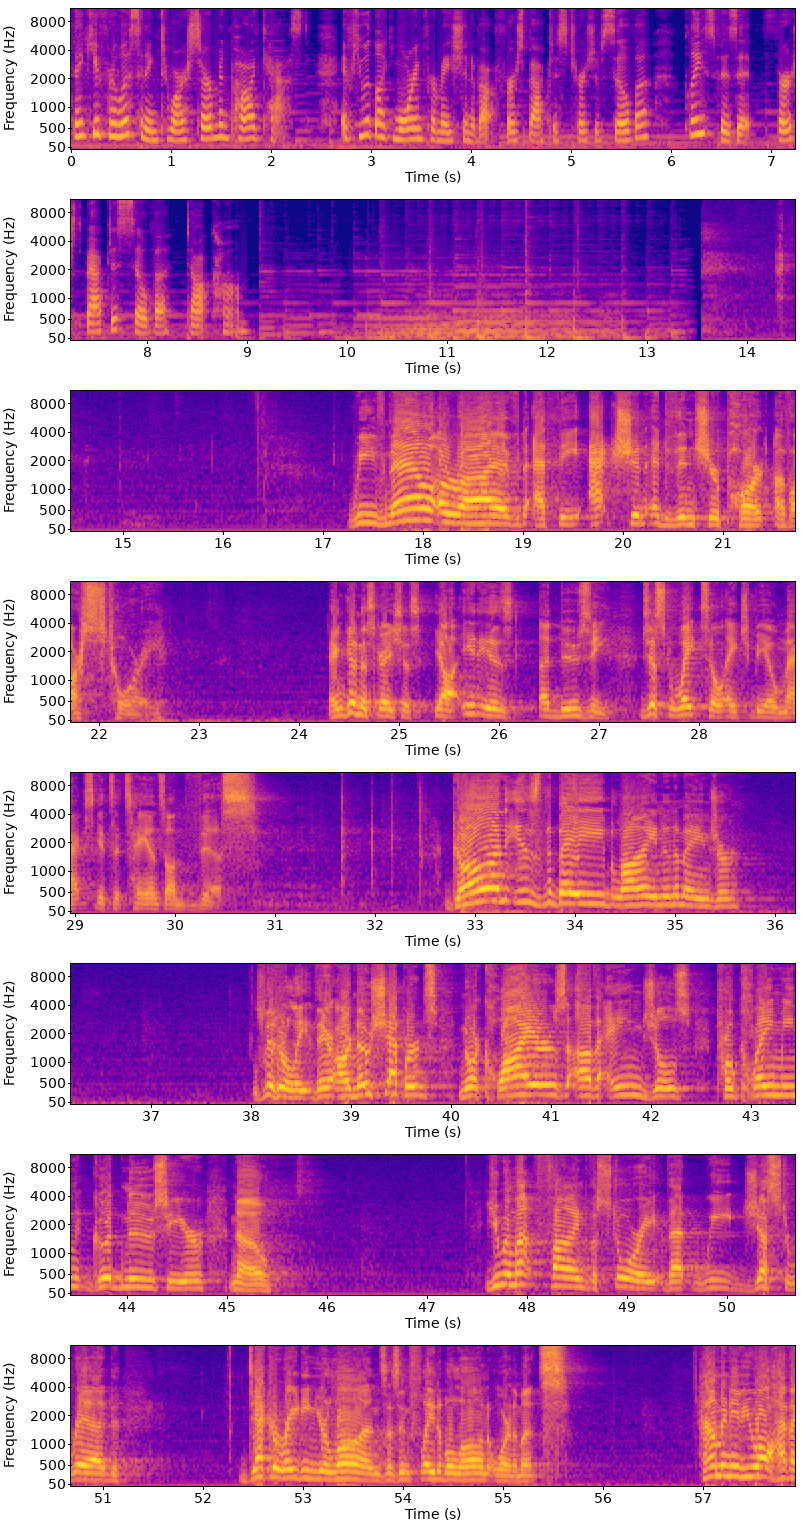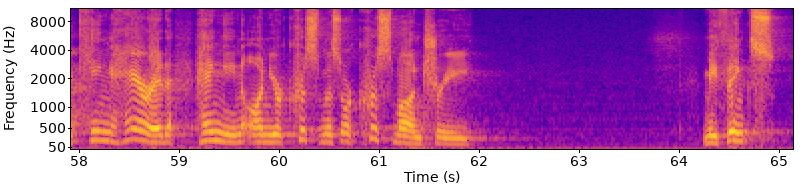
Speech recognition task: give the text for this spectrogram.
Thank you for listening to our sermon podcast. If you would like more information about First Baptist Church of Sylva, please visit firstbaptistsylva.com. We've now arrived at the action adventure part of our story. And goodness gracious, y'all, it is a doozy. Just wait till HBO Max gets its hands on this. Gone is the babe lying in a manger. Literally, there are no shepherds nor choirs of angels proclaiming good news here. No. You will not find the story that we just read decorating your lawns as inflatable lawn ornaments. How many of you all have a King Herod hanging on your Christmas or Christmas tree? Methinks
